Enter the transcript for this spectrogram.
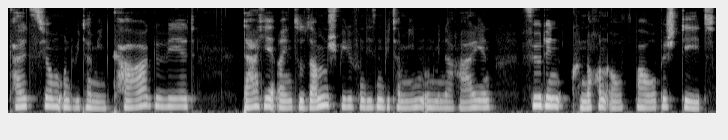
Calcium und Vitamin K gewählt, da hier ein Zusammenspiel von diesen Vitaminen und Mineralien für den Knochenaufbau besteht.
